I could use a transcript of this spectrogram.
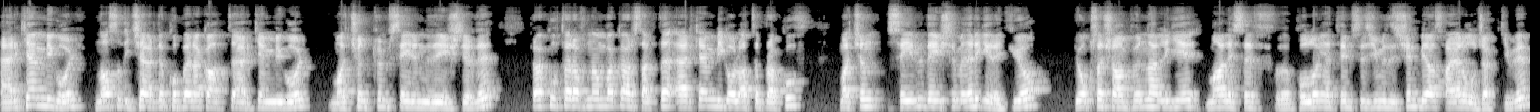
erken bir gol. Nasıl içeride Kopenhag attı erken bir gol. Maçın tüm seyrini değiştirdi. Rakov tarafından bakarsak da erken bir gol atıp Rakov maçın seyrini değiştirmeleri gerekiyor. Yoksa Şampiyonlar Ligi maalesef e, Polonya temsilcimiz için biraz hayal olacak gibi.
